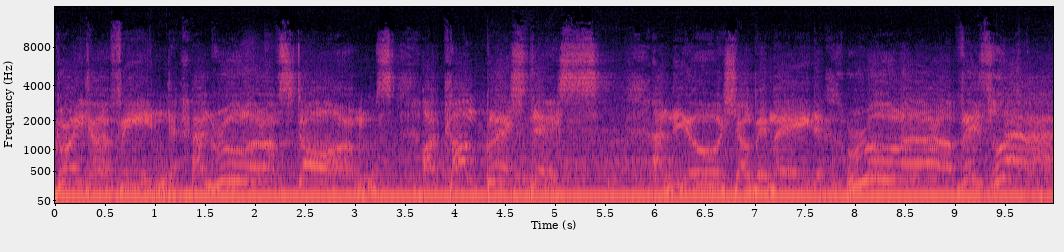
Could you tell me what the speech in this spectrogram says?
greater fiend and ruler of storms. Accomplish this, and you shall be made ruler of this land.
